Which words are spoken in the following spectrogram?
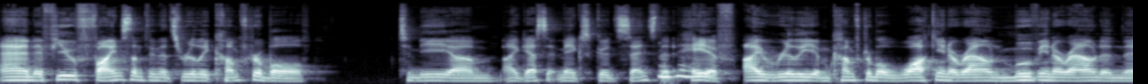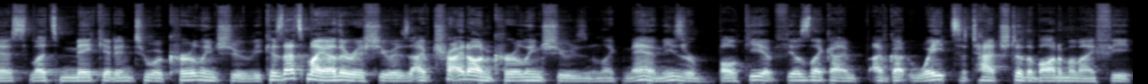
And if you find something that's really comfortable, to me, um, I guess it makes good sense that mm-hmm. hey, if I really am comfortable walking around, moving around in this, let's make it into a curling shoe. Because that's my other issue is I've tried on curling shoes and I'm like, man, these are bulky. It feels like I'm I've got weights attached to the bottom of my feet.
